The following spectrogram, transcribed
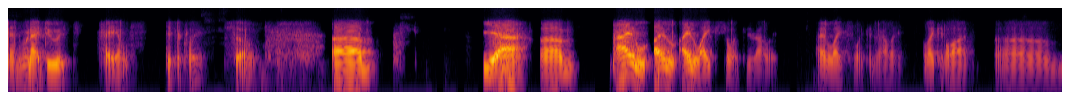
and when I do, it fails typically. So, um, yeah, um, I, I I like Silicon Valley. I like Silicon Valley. I like it a lot. Um,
